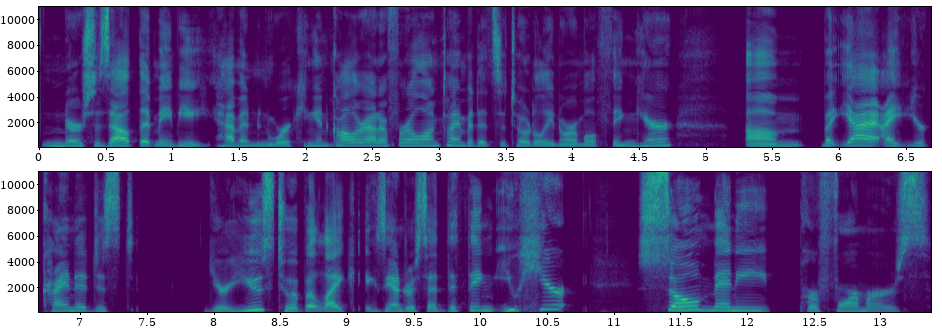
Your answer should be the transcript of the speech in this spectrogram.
nurses out that maybe haven't been working in Colorado for a long time, but it's a totally normal thing here. Um, but yeah, I, you're kind of just you're used to it. But like Xandra said, the thing you hear so many performers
